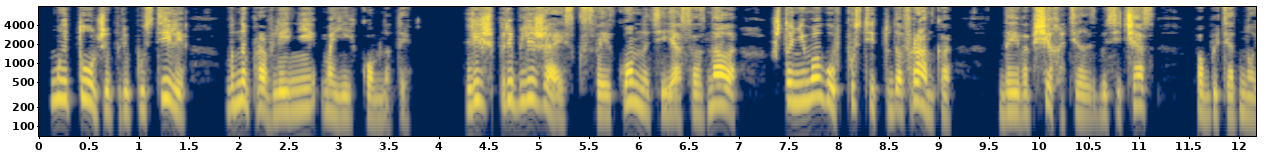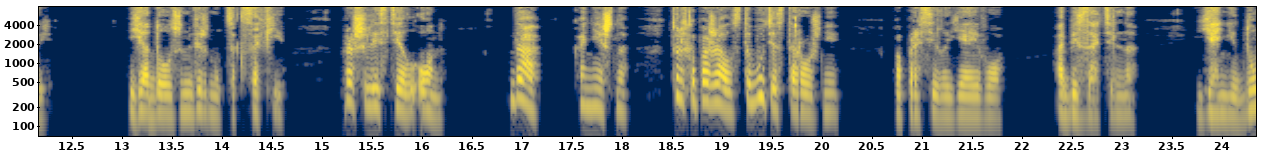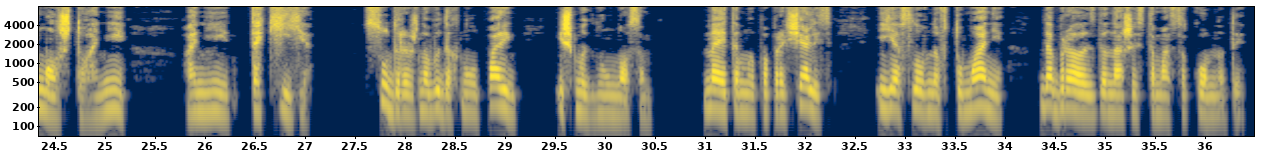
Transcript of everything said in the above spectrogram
Мы тут же припустили в направлении моей комнаты. Лишь приближаясь к своей комнате, я осознала, что не могу впустить туда Франка, да и вообще хотелось бы сейчас побыть одной. «Я должен вернуться к Софи», – прошелестел он. «Да, конечно, только, пожалуйста, будь осторожней», – попросила я его. «Обязательно. Я не думал, что они... они такие». Судорожно выдохнул парень и шмыгнул носом. На этом мы попрощались, и я словно в тумане добралась до нашей с Томаса комнаты,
